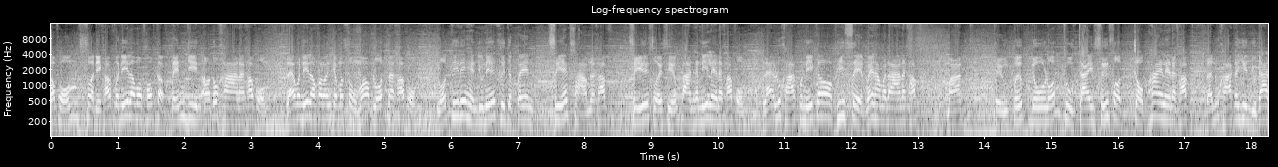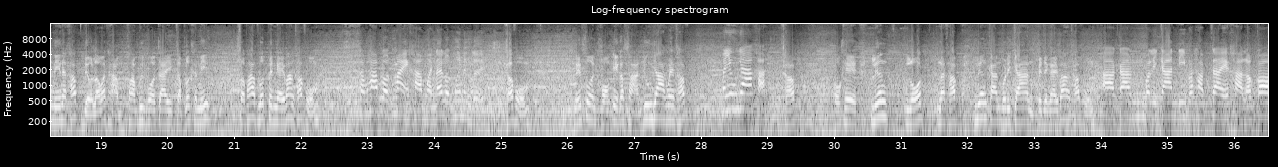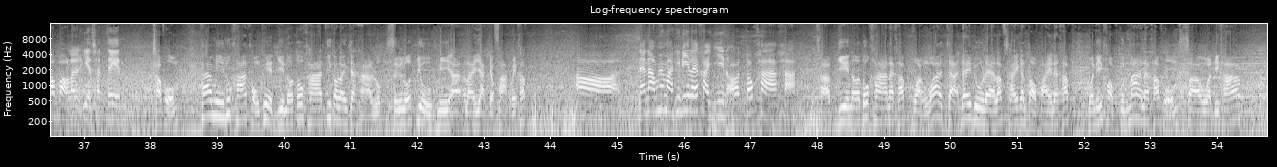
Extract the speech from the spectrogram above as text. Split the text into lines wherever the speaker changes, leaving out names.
ครับผม สวัสดีครับ วันนี้เรามาพบกับเต็นท์ยีนออโต้คาร์นะครับผม และวันนี้เรากำลังจะมาส่งมอบรถนะครับผม รถที่ได้เห็นอยู่นี้ก็คือจะเป็น CX3 นะครับ สีสวยสีน้ำตาลคันนี้เลยนะครับผม และลูกค้าคนนี้ก็พิเศษไม่ธรรมดานะครับ มาถึงปุ๊บดูรถถูกใจซื้อสดจบให้เลยนะครับ และลูกค้าก็ยืนอยู่ด้านนี้นะครับ เดี๋ยวเรามาถามความพึงพอใจกับรถคันนี้ สภาพรถเป็นไงบ้างครับผม
สภาพรถใหม่ค่ะ เหมือนได้รถมือหนึ่งเลย
ครับผม ในส่วนของเอกสารยุ่งยากไหมครับ
ไม่ยุ่งยากค่ะ
ครับ โอเค เรื่องรถนะครับ เรื่องการบริการเป็นยังไงบ้างครับผม
อ่าการบริการดีประทับใจค่ะ แล้วก็บอกรายละเอียดชัดเจน
ครับผม ถ้ามีลูกค้าของเพจยีนออโต้คาร์ที่กำลังจะหารถซื้อรถอยู่ มีอะไรอยากจะฝากไหมครับ
อ่าแนะนำให้มาที่นี่เลยค่ะยีนออโต้คาร์ค่ะ
ครับยีนออโต้คาร์นะครับ หวังว่าจะได้ดูแลรับใช้กันต่อไปนะครับ วันนี้ขอบคุณมากนะครับผม สวัสดีครับ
